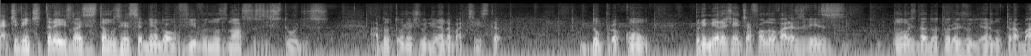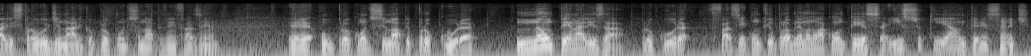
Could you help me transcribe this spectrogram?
7h23, nós estamos recebendo ao vivo nos nossos estúdios a doutora Juliana Batista, do PROCON. Primeiro, a gente já falou várias vezes, longe da doutora Juliana, o trabalho extraordinário que o PROCON de Sinop vem fazendo. É, o PROCON de Sinop procura não penalizar, procura fazer com que o problema não aconteça. Isso que é o interessante.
